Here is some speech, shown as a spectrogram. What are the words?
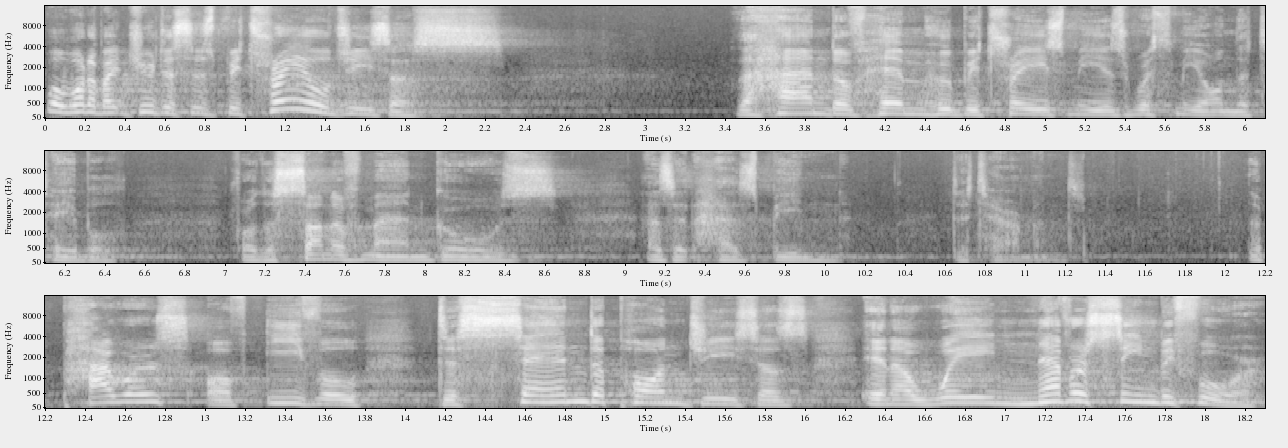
Well, what about Judas's betrayal, Jesus? The hand of him who betrays me is with me on the table, for the Son of Man goes as it has been determined. The powers of evil descend upon Jesus in a way never seen before.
